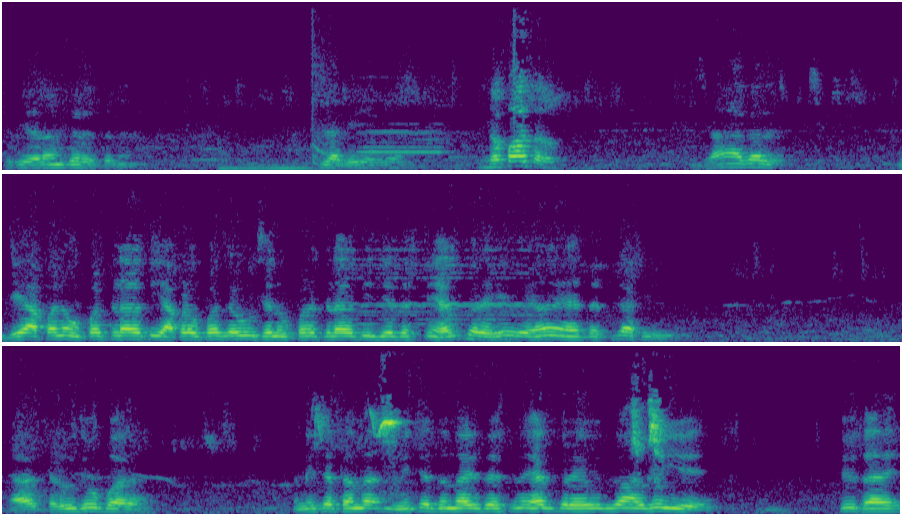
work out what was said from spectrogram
પછી હેરાન કરે છે ને. ક્યાં ગઈ આપણે? નફા તરફ. જ્યાં આગળ જે આપણને ઉપર ચડાવતી આપણે ઉપર જવું છે ને ઉપર ચડાવતી જે દ્રષ્ટિ હેલ્પ કરે એ દ્રષ્ટિ રાખી હવે ચડવું છે ઉપર નીચે નીચે ધંધારી દ્રષ્ટિને હેલ્પ કરે એવું જોઈએ. શું થાય?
